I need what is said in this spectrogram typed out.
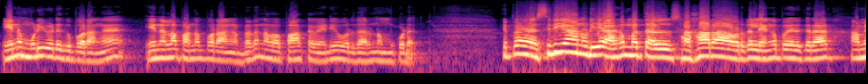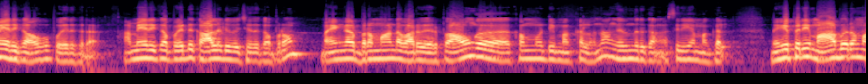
என்ன முடிவெடுக்க போகிறாங்க என்னெல்லாம் பண்ண போகிறாங்கன்றதை நம்ம பார்க்க வேண்டிய ஒரு தருணம் கூட. இப்போ சிரியானுடைய அகமத் அல் சஹாரா அவர்கள் எங்கே போயிருக்கிறார்? அமெரிக்காவுக்கு போயிருக்கிறார். அமெரிக்கா போயிட்டு காலடி வச்சதுக்கப்புறம் பயங்கர பிரம்மாண்ட வரவேற்பு. அவங்க கம்யூனிட்டி மக்கள் வந்து அங்கே இருந்திருக்காங்க சிரிய மக்கள். மிகப்பெரிய மாபெரும்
